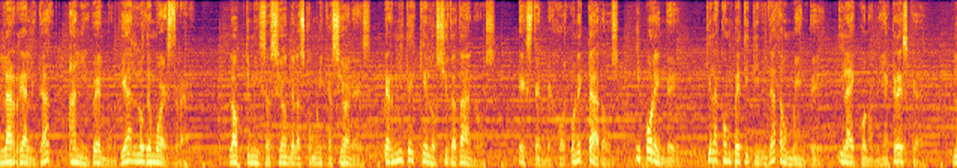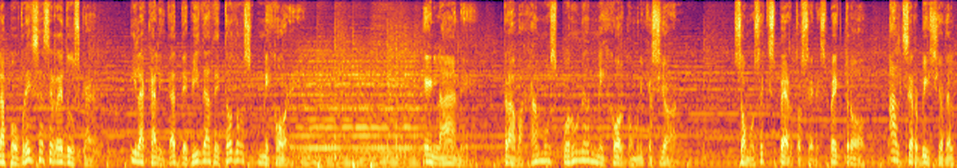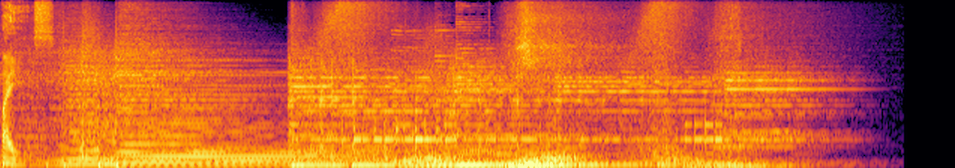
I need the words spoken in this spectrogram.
La realidad a nivel mundial lo demuestra. La optimización de las comunicaciones permite que los ciudadanos estén mejor conectados y por ende que la competitividad aumente y la economía crezca, la pobreza se reduzca y la calidad de vida de todos mejore. En la ANE, trabajamos por una mejor comunicación. Somos expertos en espectro al servicio del país.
